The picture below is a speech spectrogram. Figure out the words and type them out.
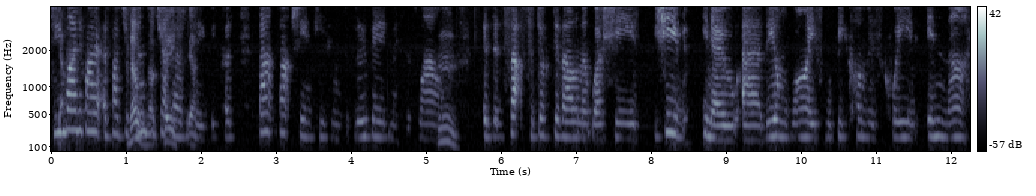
Do you yeah. mind if I, if I just no, interject no, please, there, Steve? Yeah. Because that's actually in keeping with the Bluebeard myth as well. Mm. It's that seductive element where she's she, you know, uh, the young wife will become his queen in that.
